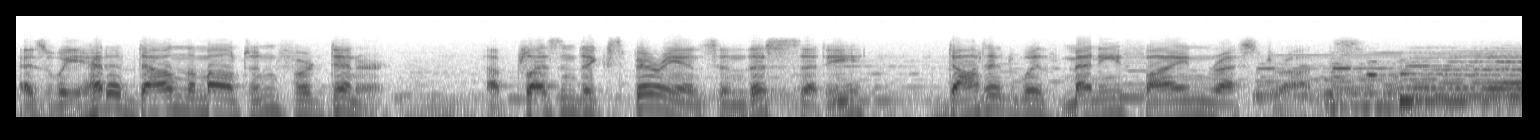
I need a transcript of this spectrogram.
as we headed down the mountain for dinner. A pleasant experience in this city, dotted with many fine restaurants.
